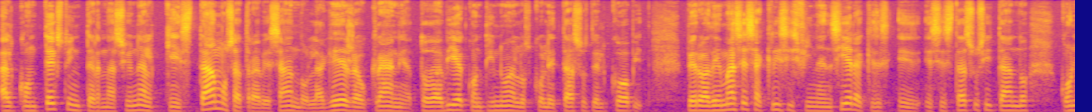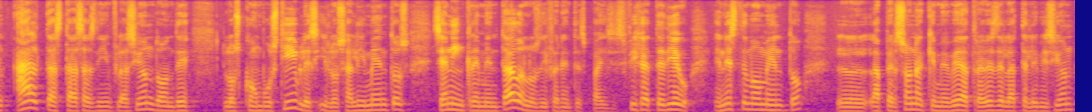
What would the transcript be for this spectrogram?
al contexto internacional que estamos atravesando, la guerra Ucrania, todavía continúan los coletazos del COVID, pero además esa crisis financiera que eh, se está suscitando con altas tasas de inflación donde los combustibles y los alimentos se han incrementado en los diferentes países. Fíjate Diego, en este momento la persona que me ve a través de la televisión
